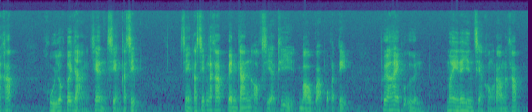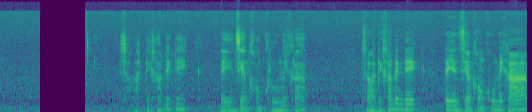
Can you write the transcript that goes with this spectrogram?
นะครับ ครูยกตัวอย่าง เช่น เสียงกระซิบ เสียงกระซิบนะครับ เป็นการออกเสียงที่เบากว่าปกติ เพื่อให้ผู้อื่นไม่ได้ยินเสียงของเรานะครับ สวัสดีครับเด็กๆ ได้ยินเสียงของครูไหมครับ สวัสดีครับเด็กๆ ได้ยินเสียงของครูไหมครับ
